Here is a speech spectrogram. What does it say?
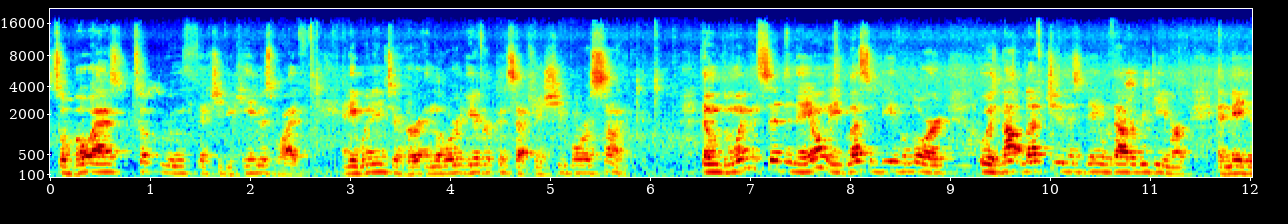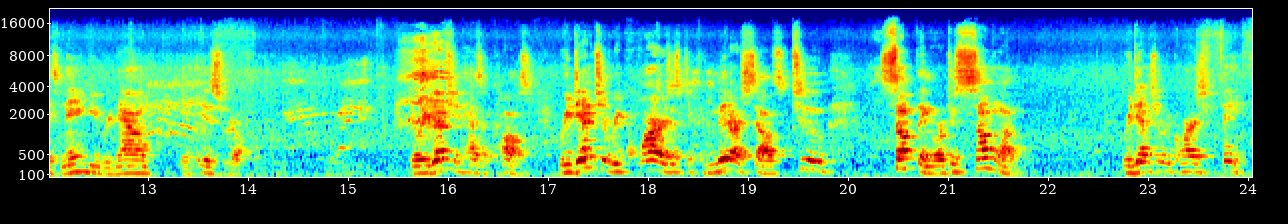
So Boaz took Ruth, and she became his wife, and he went into her, and the Lord gave her conception, and she bore a son. Then the women said to Naomi, Blessed be the Lord, who has not left you this day without a redeemer, and may his name be renowned in Israel. The redemption has a cost. Redemption requires us to commit ourselves to something or to someone. Redemption requires faith.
